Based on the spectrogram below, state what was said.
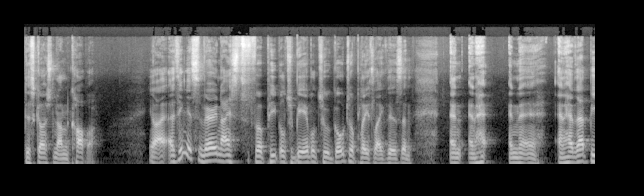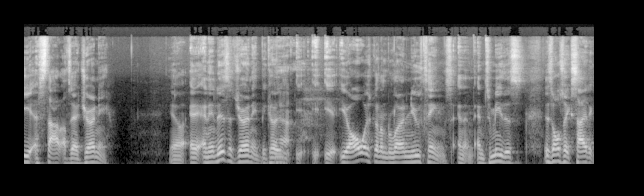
discussion on copper. You know, I, I think it's very nice for people to be able to go to a place like this and and and ha- and uh, and have that be a start of their journey. You know, and, and it is a journey because Yeah. y- y- you're always going to learn new things, and and to me this is also exciting.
